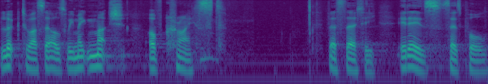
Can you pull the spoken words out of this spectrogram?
look to ourselves, we make much of Christ. Verse 30 It is, says Paul,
